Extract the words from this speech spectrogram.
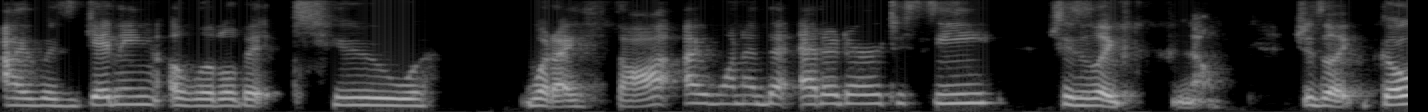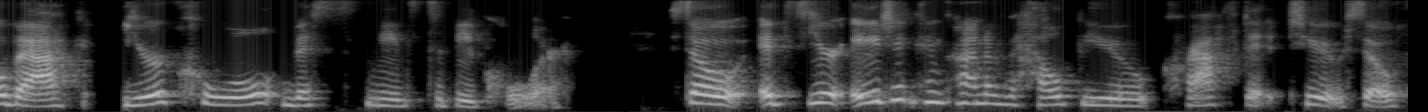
I was getting a little bit too what I thought I wanted the editor to see. She's like, no. She's like, go back. You're cool. This needs to be cooler. So it's your agent can kind of help you craft it too. So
